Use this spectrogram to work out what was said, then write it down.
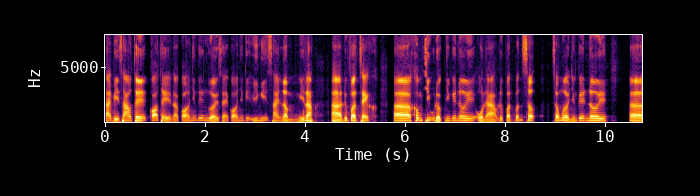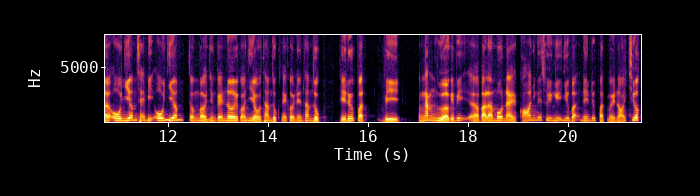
Tại vì sao thế? Có thể là có những cái người sẽ có những cái ý nghĩ sai lầm, nghĩ rằng à Đức Phật sẽ à, không chịu được những cái nơi ồn ào đức phật vẫn sợ sống ở những cái nơi à, ô nhiễm sẽ bị ô nhiễm sống ở những cái nơi có nhiều tham dục sẽ khởi lên tham dục thì đức phật vì ngăn ngừa cái vị ờ, bà la môn này có những cái suy nghĩ như vậy nên đức phật mới nói trước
